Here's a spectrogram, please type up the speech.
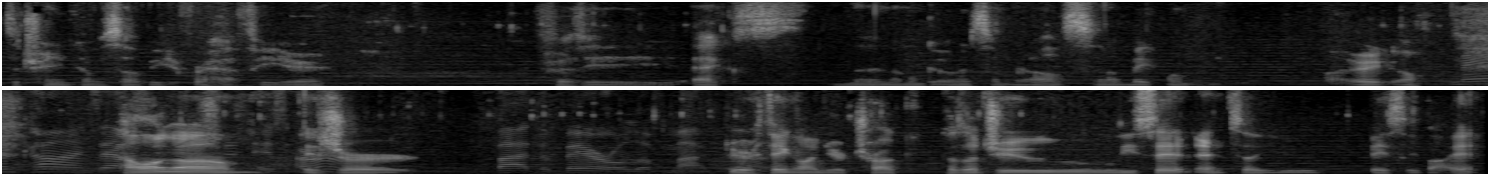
If the train comes, I'll be here for half a year for the X, and then I'm going somewhere else and I'll make more money. Oh, there you go. How long um is your your thing on your truck? Because don't you lease it until you basically buy it?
